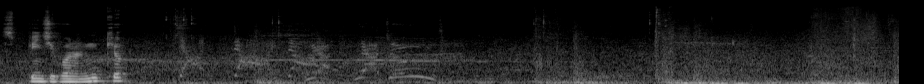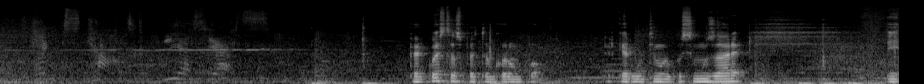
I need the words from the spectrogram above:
Spingi qua nel mucchio. Per questo aspetto ancora un po', perché è l'ultimo che possiamo usare e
